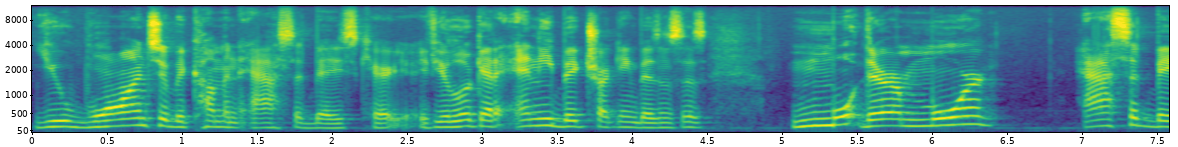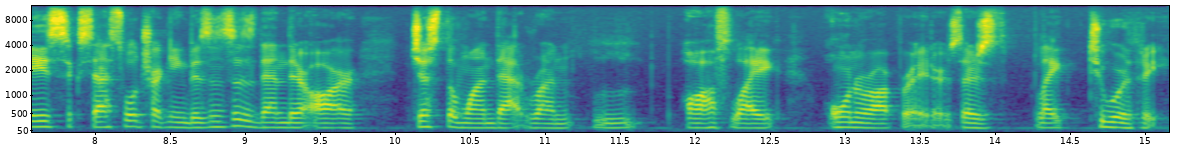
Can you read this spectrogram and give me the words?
you want to become an asset-based carrier. If you look at any big trucking businesses, more, there are more asset-based successful trucking businesses than there are just the one that run off like owner operators. There's like two or three,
